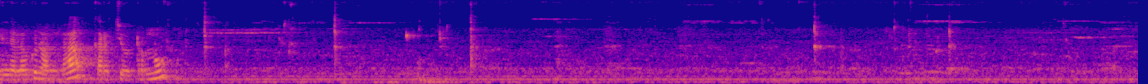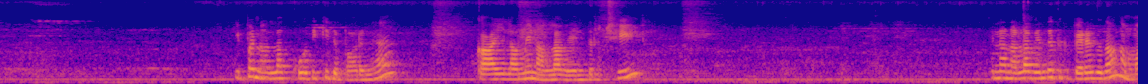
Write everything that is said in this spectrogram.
இந்தளவுக்கு நல்லா கரைச்சி விட்டுறணும். இப்போ நல்லா கொதிக்குது பாருங்கள் காய் எல்லாமே நல்லா வெந்துருச்சு. ஏன்னா நல்லா வெந்ததுக்கு பிறகு தான் நம்ம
